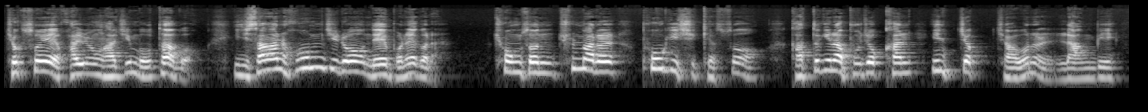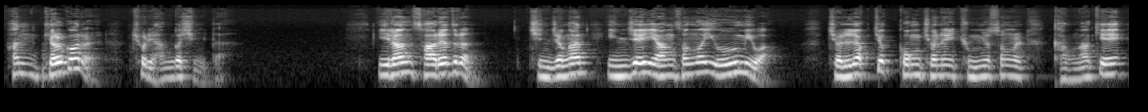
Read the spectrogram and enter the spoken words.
적소에 활용하지 못하고 이상한 험지로 내보내거나 총선 출마를 포기시켜서 가뜩이나 부족한 인적 자원을 낭비한 결과를 초래한 것입니다. 이러한 사례들은 진정한 인재 양성의 의미와 전략적 공천의 중요성을 강하게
